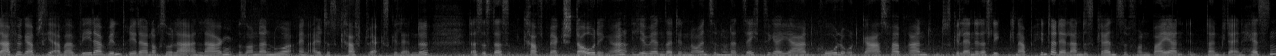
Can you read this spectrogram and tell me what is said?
Dafür gab es hier aber weder Windräder noch Solaranlagen, sondern nur ein altes Kraftwerksgelände. Das ist das Kraftwerk Staudinger. Hier werden seit den 1960er Jahren Kohle und Gas verbrannt. Und das Gelände, das liegt knapp hinter der Landesgrenze von Bayern dann wieder in Hessen.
